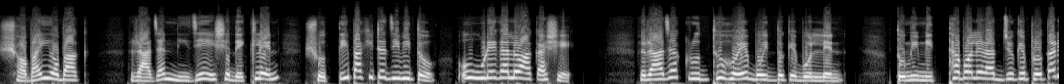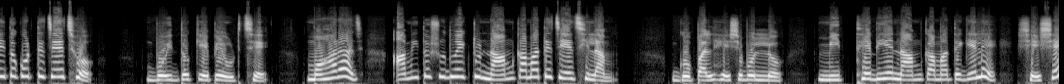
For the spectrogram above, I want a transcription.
সবাই অবাক। রাজা নিজে এসে দেখলেন সত্যি পাখিটা জীবিত। ও উড়ে গেল আকাশে। রাজা ক্রুদ্ধ হয়ে বৈদ্যকে বললেন, তুমি মিথ্যা বলে রাজ্যকে প্রতারিত করতে চেয়েছ? বৈদ্য কেঁপে উঠছে, মহারাজ, আমি তো শুধু একটু নাম কামাতে চেয়েছিলাম। গোপাল হেসে বলল মিথ্যে দিয়ে নাম কামাতে গেলে শেষে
